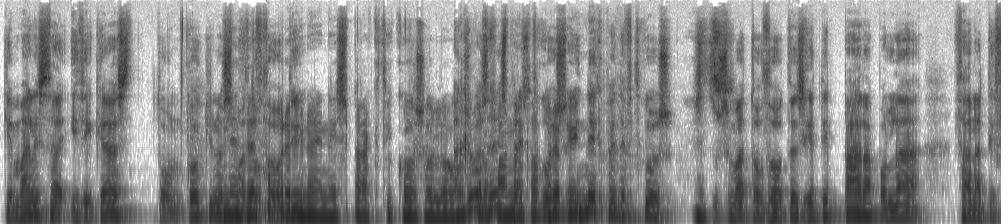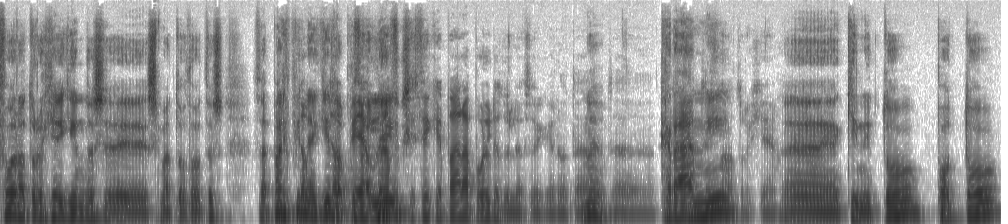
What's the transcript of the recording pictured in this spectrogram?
Και μάλιστα, ειδικά στον κόκκινο Ναι, δεν θα σηματοδότη. πρέπει να είναι εισπρακτικός ο λόγος. Ακριβώς δεν είναι πρακτικό. Είναι εκπαιδευτικός στους σηματοδότες, γιατί πάρα πολλά θανατηφόρα τροχιά γίνονται σε σηματοδότες. Θα υπάρχει Τα πινακίδα που οποία θα έχουν λέει αυξηθεί και πάρα πολύ το τελευταίο καιρό. τα- Ναι. τα- κράνη, τα τροχιά. ε, κινητό, ποτό,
